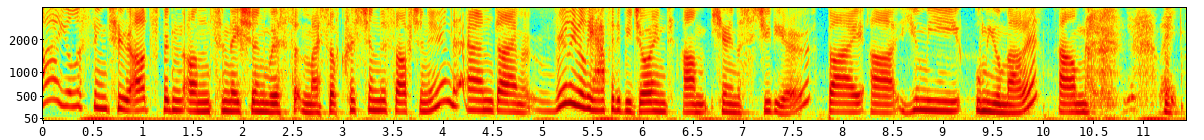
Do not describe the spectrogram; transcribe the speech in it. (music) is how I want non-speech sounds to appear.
Hi, you're listening to Artspin on Nation with myself, Christian, this afternoon, and I'm really, really happy to be joined um, here in the studio by uh, Yumi Umiumare. Um, yes, right.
